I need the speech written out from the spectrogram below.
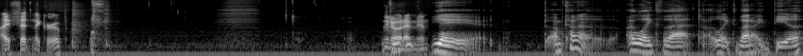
I fit in the group. You know what I mean? Yeah, yeah, yeah. I'm kind of I like that like that idea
